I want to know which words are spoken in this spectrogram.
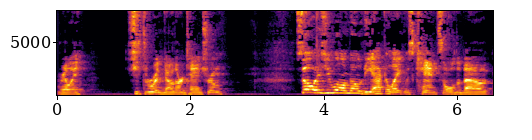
Really? She threw another tantrum? So, as you all know, The Acolyte was cancelled about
